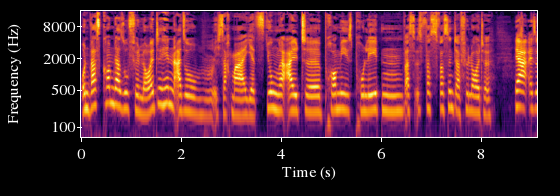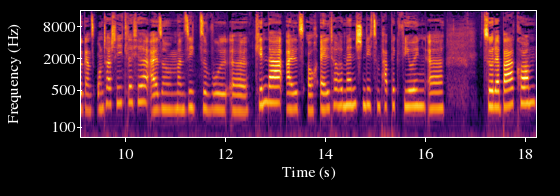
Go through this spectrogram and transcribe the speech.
Und was kommen da so für Leute hin? Also, ich sag mal jetzt junge, alte, Promis, Proleten, was ist was was sind da für Leute? Ja, also ganz unterschiedliche. Also man sieht sowohl äh, Kinder als auch ältere Menschen, die zum Public Viewing äh, zu der Bar kommen.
